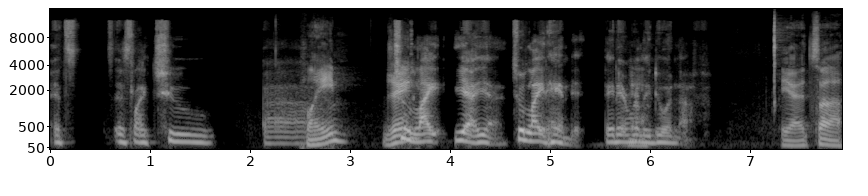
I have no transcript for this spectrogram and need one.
It's it's like too uh plain, too light. Yeah, yeah, too light-handed. They didn't Yeah. really do enough. Yeah, it's uh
